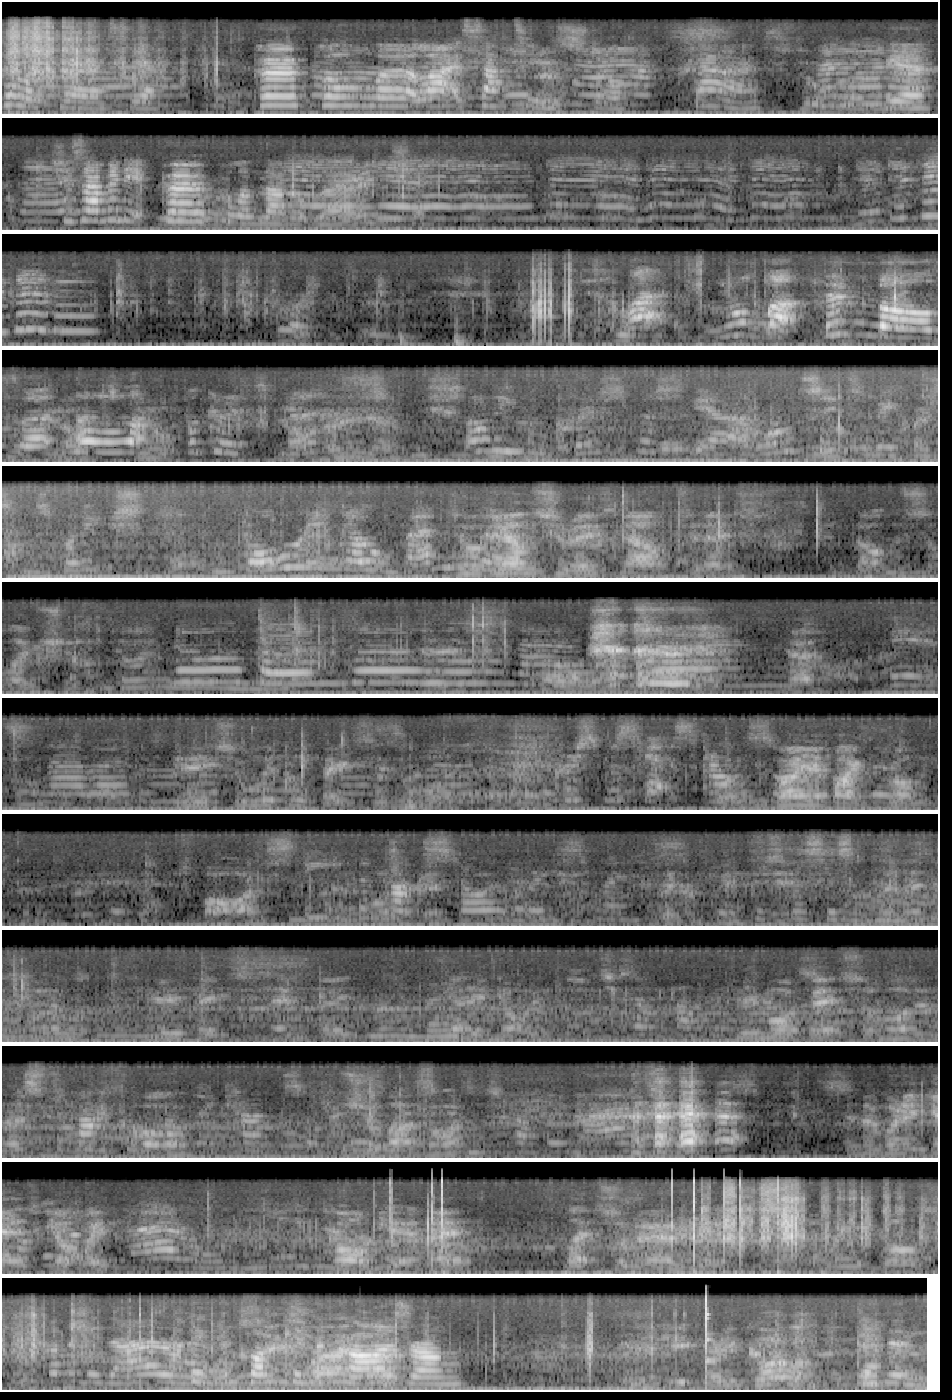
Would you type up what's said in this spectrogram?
pillowcase, yeah. Purple, uh, like satin stuff. Nice. Yeah. She's having it purple and that up there, isn't she? You want that pinball set? Oh, that's for Christmas. It's not even Christmas yet. I want it to be Christmas, but it's boring November. So the answer is now to this. No, the solution. November. Yeah. It's never You need some little pieces of wood. Christmas gets Well, you buy a bag from Spar, Stephen whatever, Maxwell Christmas. little pieces, Christmas is and then just put a few pieces in, they- oh, get it going. A few more bits of wood, and then Mr. just put it Mac will all probably cancel shut that door. Christmas, probably there. And then when it gets going, there all year now. cork it a bit, let some air in it, and when it goes, It's gonna be there I think the Once clock in the car is wrong. you keep putting coal on it. Either,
